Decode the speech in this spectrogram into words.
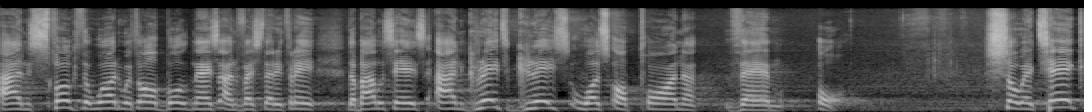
and spoke the word with all boldness. And verse 33, the Bible says, and great grace was upon them all. So we take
